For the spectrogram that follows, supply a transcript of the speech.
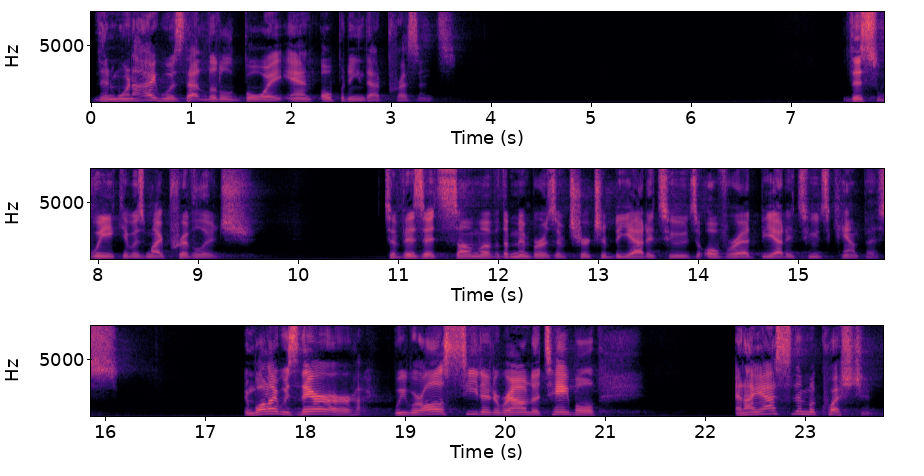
than when I was that little boy and opening that present. This week, it was my privilege to visit some of the members of Church of Beatitudes over at Beatitudes campus. And while I was there, we were all seated around a table, And I asked them a question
